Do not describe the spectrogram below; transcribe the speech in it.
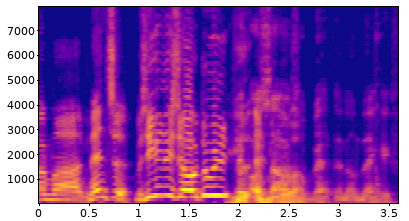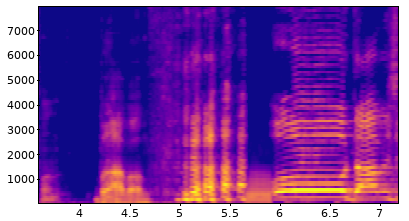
Armani. Mensen, we zien jullie zo. Doei. Ik lig Echt s'avonds op bed en dan denk ik van... Brabant. oh, dames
